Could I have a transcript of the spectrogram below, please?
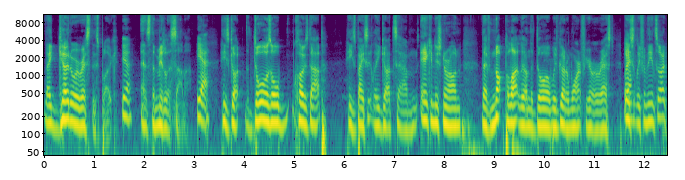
they go to arrest this bloke, Yeah. and it's the middle of summer. Yeah. He's got the doors all closed up. He's basically got um, air conditioner on. They've knocked politely on the door. We've got a warrant for your arrest. Yeah. Basically, from the inside,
